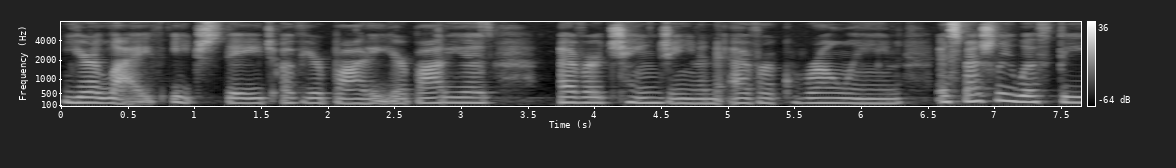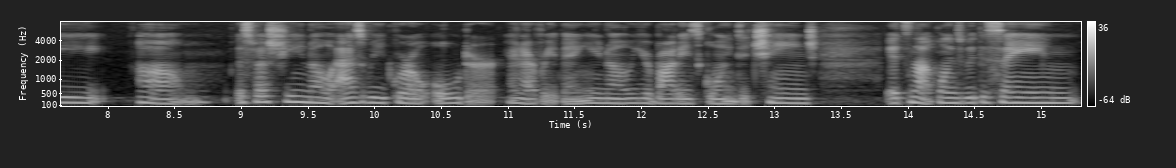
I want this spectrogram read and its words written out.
your life, each stage of your body. Your body is ever changing and ever growing, especially with the um, especially you know as we grow older and everything you know your body's going to change. It's not going to be the same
